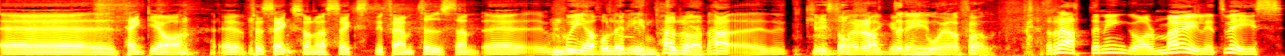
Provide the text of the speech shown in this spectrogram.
Eh, tänker jag. Eh, för 665 000. Eh, skit jag håller inte parad med. eh, Kristoffer Men ratten ingår i alla fall. Ratten ingår möjligtvis.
